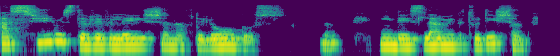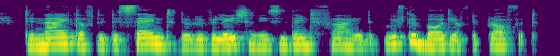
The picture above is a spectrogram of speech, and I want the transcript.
assumes the revelation of the Logos. No? In the Islamic tradition, the night of the descent, the revelation is identified with the body of the prophet.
